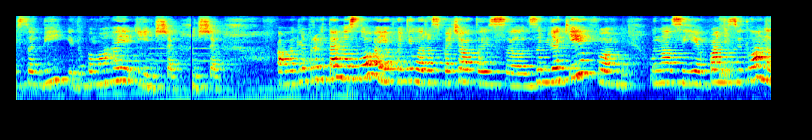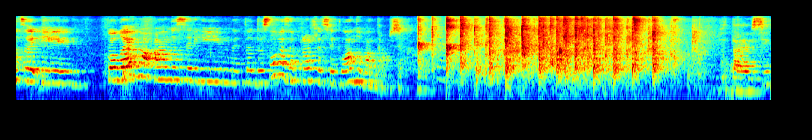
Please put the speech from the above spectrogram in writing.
і собі, і допомагає іншим. А для привітального слова я б хотіла розпочати з е, земляків. У нас є пані Світлана, це і колега Анни Сергіївни. То до слова запрошую Світлану Вандрашик. Вітаю всіх,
